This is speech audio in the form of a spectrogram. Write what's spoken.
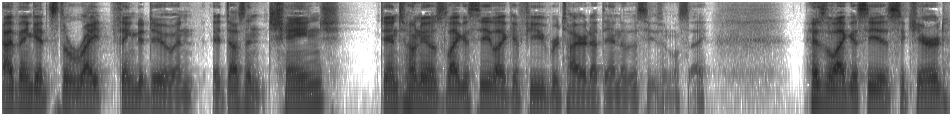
I think it's the right thing to do. And it doesn't change Dantonio's legacy, like if he retired at the end of the season, we'll say, his legacy is secured.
